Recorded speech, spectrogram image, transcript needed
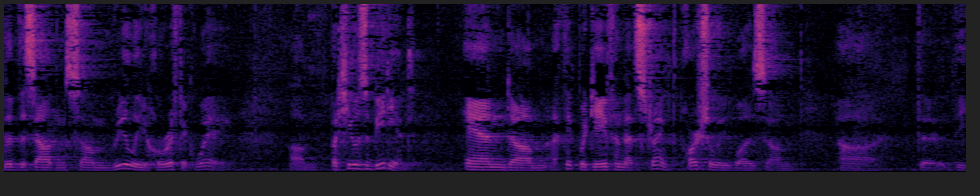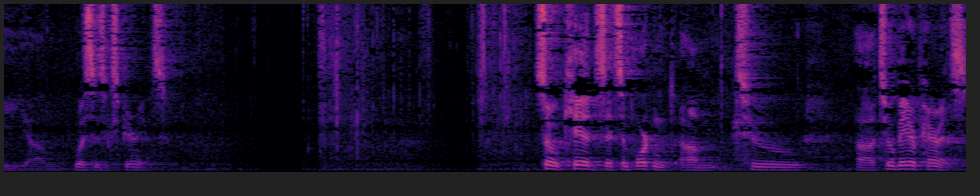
live this out in some really horrific way. Um, but he was obedient, and um, I think what gave him that strength partially was um, uh, the the um, was his experience. So, kids, it's important um, to uh, to obey your parents,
